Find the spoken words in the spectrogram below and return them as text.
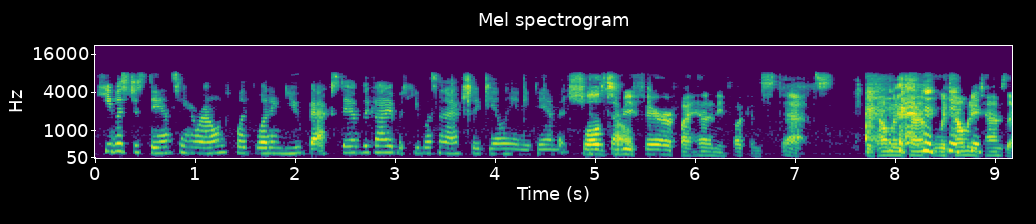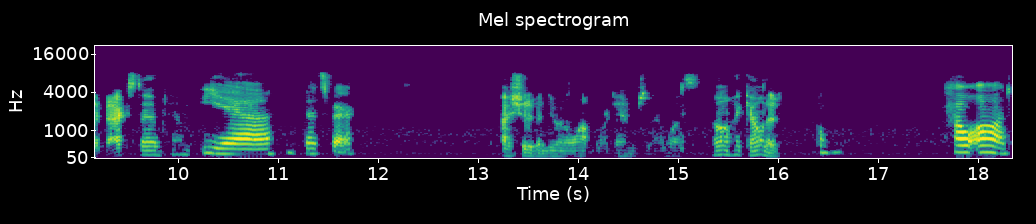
he was just dancing around, like letting you backstab the guy, but he wasn't actually dealing any damage. Well, to be fair, if I had any fucking stats, with how many times with how many times I backstabbed him, Yeah, that's fair. I should have been doing a lot more damage than I was. Oh, I counted. Oh. How odd.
